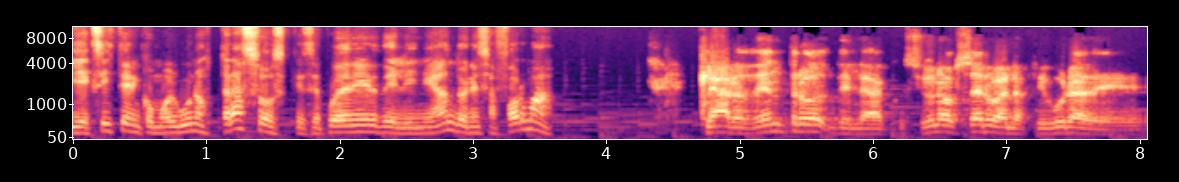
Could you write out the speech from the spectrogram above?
¿Y existen como algunos trazos que se pueden ir delineando en esa forma? Claro, dentro de la, si uno observa la figura de,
